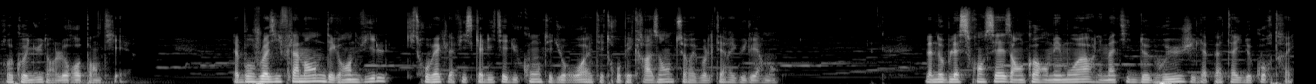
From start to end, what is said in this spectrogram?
reconnue dans l'Europe entière. La bourgeoisie flamande des grandes villes, qui trouvait que la fiscalité du comte et du roi était trop écrasante, se révoltait régulièrement. La noblesse française a encore en mémoire les matines de Bruges et la bataille de Courtrai,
